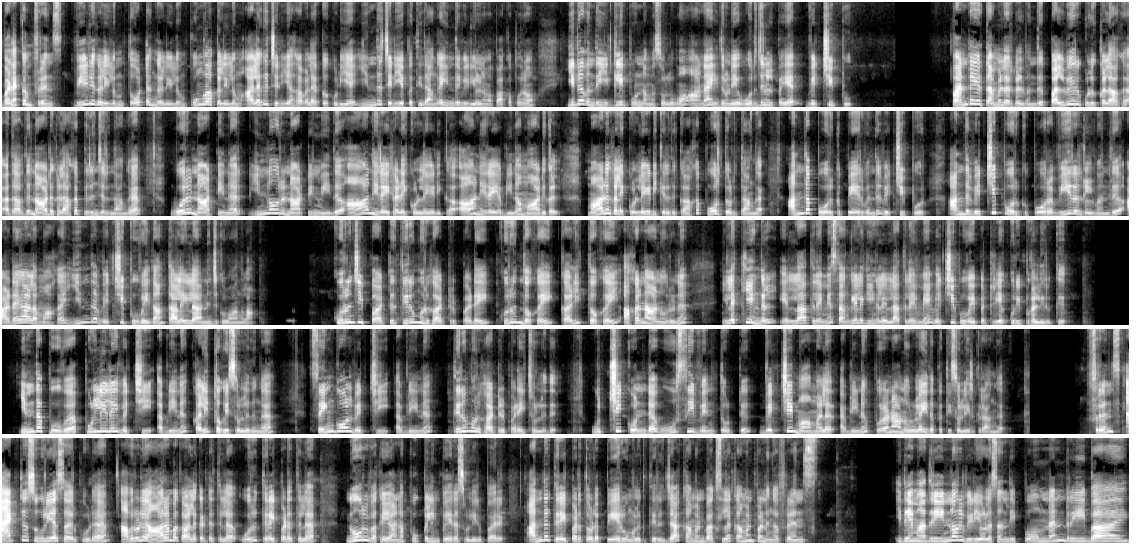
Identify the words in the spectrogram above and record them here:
வணக்கம் ஃப்ரெண்ட்ஸ் வீடுகளிலும் தோட்டங்களிலும் பூங்காக்களிலும் அழகு செடியாக வளர்க்கக்கூடிய இந்த செடியை பற்றி தாங்க இந்த வீடியோவில் நம்ம பார்க்க போகிறோம் இதை வந்து இட்லி பூன்னு நம்ம சொல்லுவோம். ஆனால் இதனுடைய ஒரிஜினல் பெயர் வெற்றிப்பூ. பண்டைய தமிழர்கள் வந்து பல்வேறு குழுக்களாக அதாவது நாடுகளாக பிரிஞ்சிருந்தாங்க. ஒரு நாட்டினர் இன்னொரு நாட்டின் மீது ஆ நிறைகளை கொள்ளையடிக்க ஆ நிறை அப்படின்னா மாடுகள். மாடுகளை கொள்ளையடிக்கிறதுக்காக போர் தொடுத்தாங்க. அந்த போருக்கு பேர் வந்து வெற்றிப்போர். அந்த வெற்றி போருக்கு போகிற வீரர்கள் வந்து அடையாளமாக இந்த வெற்றிப்பூவை தான் தலையில் அணிஞ்சுக்குவாங்களாம். குறிஞ்சிப்பாட்டு திருமுருகாற்றுப்படை குறுந்தொகை களித்தொகை அகநானூறுன்னு இலக்கியங்கள் எல்லாத்துலேயுமே சங்க இலக்கியங்கள் எல்லாத்துலேயுமே வெற்றி பூவை பற்றிய குறிப்புகள் இருக்குது இந்த பூவை புல்லிலை வெற்றி அப்படின்னு கலித்தொகை சொல்லுதுங்க. செங்கோல் வெற்றி அப்படின்னு திருமுருகாற்றுப்படை சொல்லுது. உச்சி கொண்ட ஊசி வெண்தொட்டு வெற்றி மாமலர் அப்படின்னு புறநானூரில் இதை பற்றி சொல்லியிருக்கிறாங்க. ஃப்ரெண்ட்ஸ் ஆக்டர் சூர்யா சார் கூட அவருடைய ஆரம்ப காலகட்டத்தில் ஒரு திரைப்படத்தில் நூறு வகையான பூக்களின் பேரை சொல்லியிருப்பார். அந்த திரைப்படத்தோட பேர் உங்களுக்கு தெரிஞ்சால் கமெண்ட் பாக்ஸில் கமெண்ட் பண்ணுங்கள் ஃப்ரெண்ட்ஸ் இதே மாதிரி இன்னொரு வீடியோவில் சந்திப்போம். நன்றி. பாய்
